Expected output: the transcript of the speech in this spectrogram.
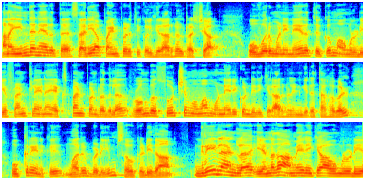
ஆனால் இந்த நேரத்தை சரியாக பயன்படுத்தி கொள்கிறார்கள் ரஷ்யா. ஒவ்வொரு மணி நேரத்துக்கும் அவங்களுடைய ஃப்ரண்ட் லைனை எக்ஸ்பேண்ட் பண்ணுறதுல ரொம்ப சூட்சமமாக முன்னேறி கொண்டிருக்கிறார்கள் என்கிற தகவல் உக்ரைனுக்கு மறுபடியும் சவுக்கடி தான் கிரீன்லாண்டில் என்னதான் அமெரிக்கா அவங்களுடைய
